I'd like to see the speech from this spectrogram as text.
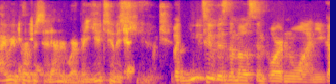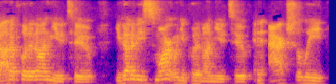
I repurpose it everywhere, but YouTube is huge. But YouTube is the most important one. You got to put it on YouTube. You got to be smart when you put it on YouTube and actually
